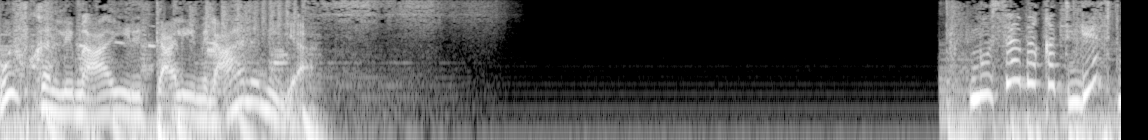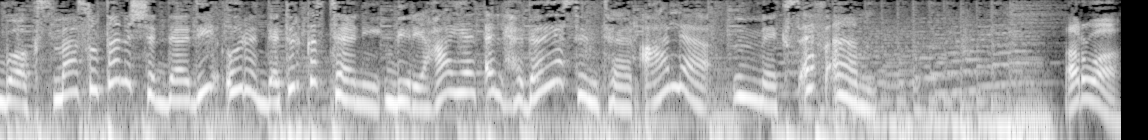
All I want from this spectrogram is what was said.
وفقا لمعايير التعليم العالمية. مسابقة Gift Box مع سلطان الشدادي ورندا تركستاني برعاية الهدايا Center على Mix FM أروى.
